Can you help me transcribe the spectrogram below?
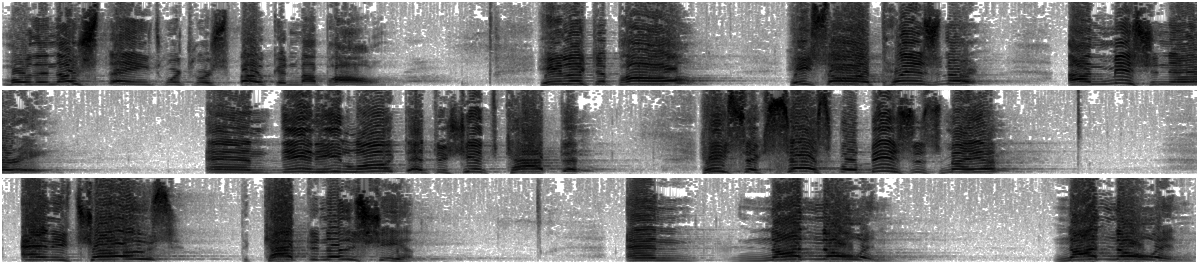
more than those things which were spoken by Paul. He looked at Paul. He saw a prisoner, a missionary, and then he looked at the ship's captain He's successful businessman, and he chose the captain of the ship. And not knowing, not knowing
